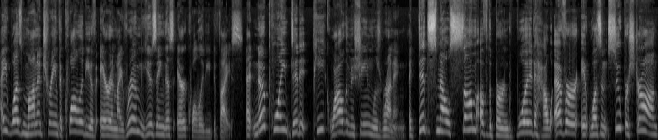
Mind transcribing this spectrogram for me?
I was monitoring the quality of air in my room using this air quality device. At no point did it peak while the machine was running. I did smell some of the burned wood, however, it wasn't super strong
